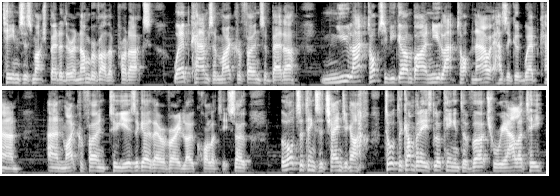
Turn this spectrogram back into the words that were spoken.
Teams is much better. There are a number of other products. Webcams and microphones are better. New laptops, if you go and buy a new laptop now, it has a good webcam and microphone. Two years ago, they were very low quality. So lots of things are changing. I talked to companies looking into virtual reality,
